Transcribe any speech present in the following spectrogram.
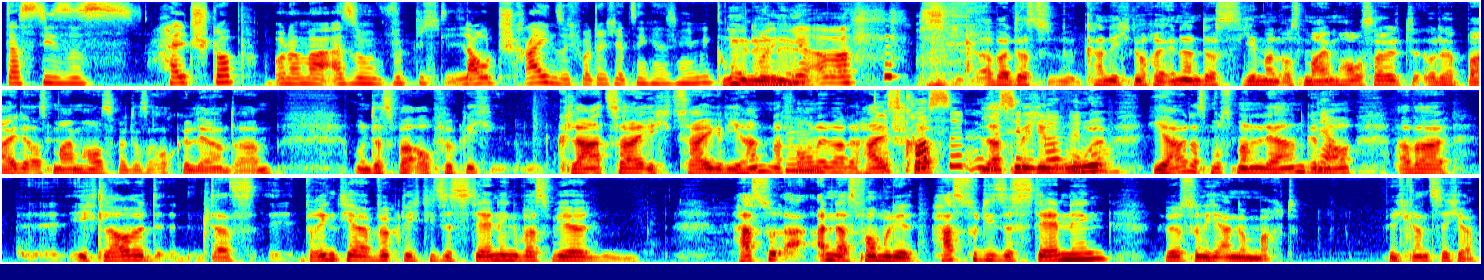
dass dieses Halt, Stopp oder mal, also wirklich laut schreien. So, ich wollte euch jetzt nicht ins Mikro Nee, nee, holen nee. hier, aber Aber das kann ich noch erinnern, dass jemand aus meinem Haushalt oder beide aus meinem Haushalt das auch gelernt haben. Und das war auch wirklich klar, zei- ich zeige die Hand nach vorne gerade, halt, Es stopp, kostet ein lass mich in Ruhe. Ja, das muss man lernen, genau. Ja. Aber äh, ich glaube, das bringt ja wirklich dieses Standing, was wir. Hast du, äh, anders formuliert, hast du dieses Standing, wirst du nicht angemacht. Bin ich ganz sicher.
